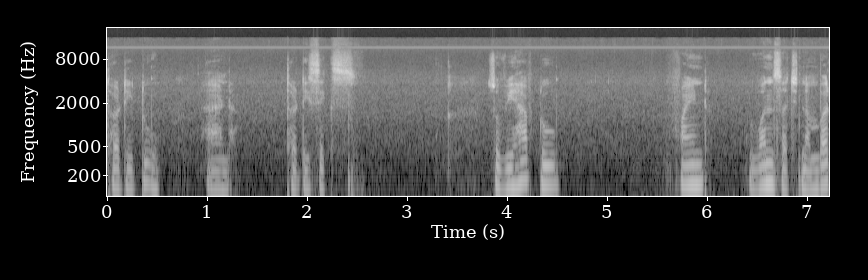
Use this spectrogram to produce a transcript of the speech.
32 and 36 so we have to find one such number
